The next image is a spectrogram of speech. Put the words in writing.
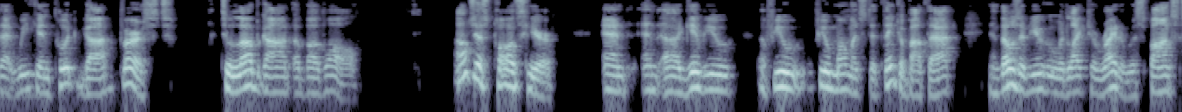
that we can put God first to love God above all? I'll just pause here and and uh, give you a few few moments to think about that. And those of you who would like to write a response,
